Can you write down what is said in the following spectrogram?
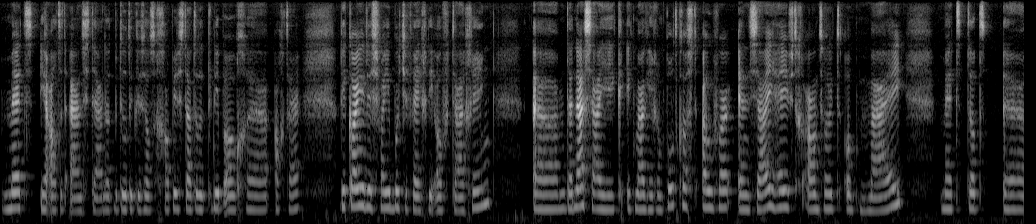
met je altijd aanstaan. Dat bedoelde ik dus als een grapje. Er staat ook een knipoog uh, achter. Die kan je dus van je bordje vegen, die overtuiging. Um, daarna zei ik, ik maak hier een podcast over. En zij heeft geantwoord op mij met dat uh,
